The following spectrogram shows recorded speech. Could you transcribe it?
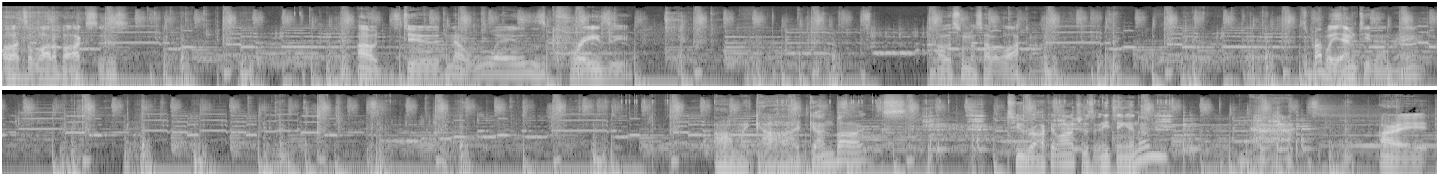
Oh, that's a lot of boxes. Oh, dude, no way. This is crazy. Oh, this one must have a lock on it. It's probably empty then, right? Oh my god, gun box. Two rocket launchers. Anything in them? Nah. Alright.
